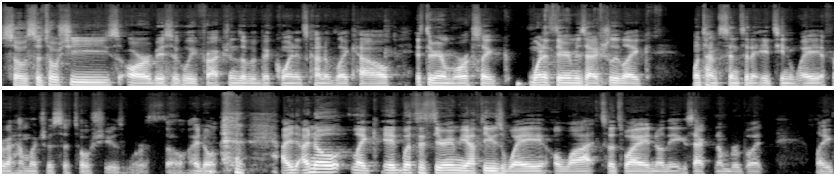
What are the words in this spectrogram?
so satoshis are basically fractions of a bitcoin. It's kind of like how ethereum works. Like one ethereum is actually like one time 10 to the 18 wei i forgot how much a satoshi is worth though. I don't I, I know like it with ethereum you have to use wei a lot. So that's why i know the exact number but like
